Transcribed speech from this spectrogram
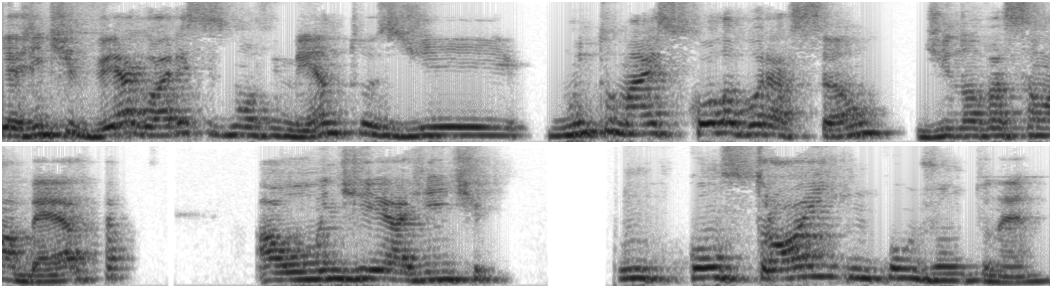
E a gente vê agora esses movimentos de muito mais colaboração, de inovação aberta, aonde a gente constrói em conjunto, né?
